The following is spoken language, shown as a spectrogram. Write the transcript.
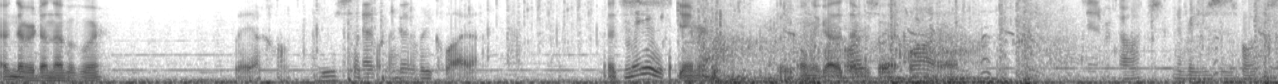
I've never done that before. Wait, I can't. Who said That's something good. really quiet? That's It's Gamer, the only guy that's Why ever so quiet. quiet? He never talks. Never uses his voice.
